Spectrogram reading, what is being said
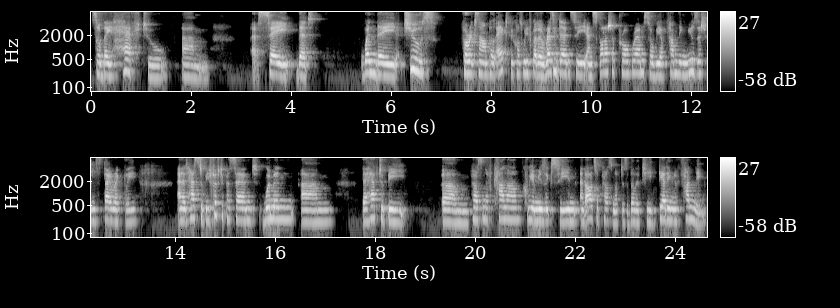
So they have to um, uh, say that when they choose, for example, X, because we've got a residency and scholarship program, so we are funding musicians directly, and it has to be 50% women. Um, have to be um, person of color, queer music scene, and also person of disability getting funding.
